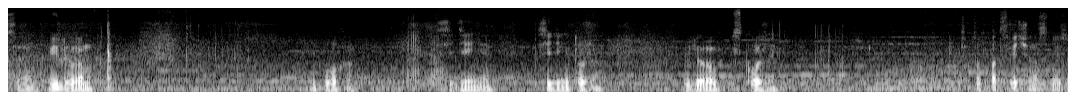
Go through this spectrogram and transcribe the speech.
все велюром. Неплохо. Сиденье. Сиденье тоже велюров с кожей. Все тут подсвечено снизу.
